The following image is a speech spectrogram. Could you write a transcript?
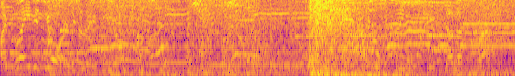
My blade is yours. You've done us proud.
